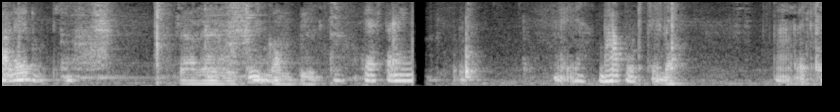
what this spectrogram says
চালের রুটি। চালের রুটি কমপ্লিট গ্যাসটা নেই এই যে ভাপ উঠছে। আর একটু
